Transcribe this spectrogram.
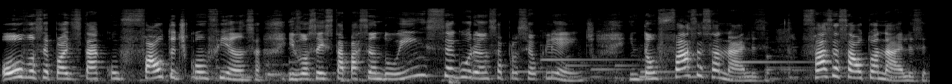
ou você pode estar com falta de confiança e você está passando insegurança para o seu cliente. Então faça essa análise, faça essa autoanálise.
